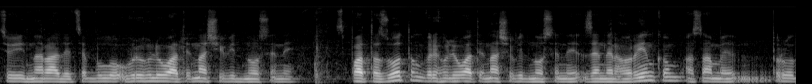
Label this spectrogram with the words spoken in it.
цієї наради це було врегулювати наші відносини з ПАТ Азотом, врегулювати наші відносини з енергоринком, а саме про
